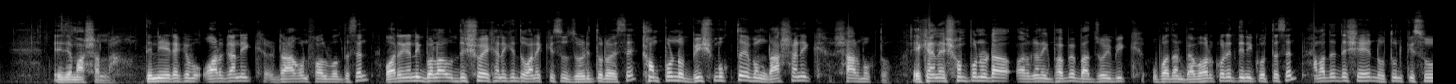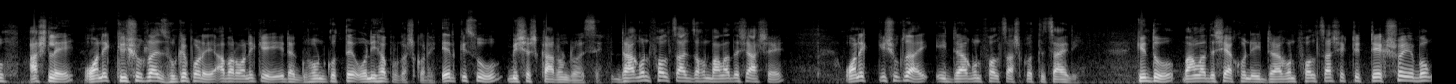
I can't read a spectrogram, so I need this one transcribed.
এই যে মাশাল্লাহ তিনি এটাকে অর্গানিক ড্রাগন ফল বলতেছেন। অর্গানিক বলার উদ্দেশ্য এখানে কিন্তু অনেক কিছু জড়িত রয়েছে। সম্পূর্ণ বিষমুক্ত এবং রাসায়নিক সারমুক্ত। এখানে সম্পূর্ণটা অর্গানিকভাবে বা জৈবিক উপাদান ব্যবহার করে তিনি করতেছেন। আমাদের দেশে নতুন কিছু আসলে অনেক কৃষকরাই ঝুঁকে পড়ে, আবার অনেকে এটা গ্রহণ করতে অনীহা প্রকাশ করে। এর কিছু বিশেষ কারণ রয়েছে। ড্রাগন ফল চাষ যখন বাংলাদেশে আসে, অনেক কৃষকরাই এই ড্রাগন ফল চাষ করতে চায়নি। কিন্তু বাংলাদেশে এখন এই ড্রাগন ফল চাষ একটি টেকসই এবং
